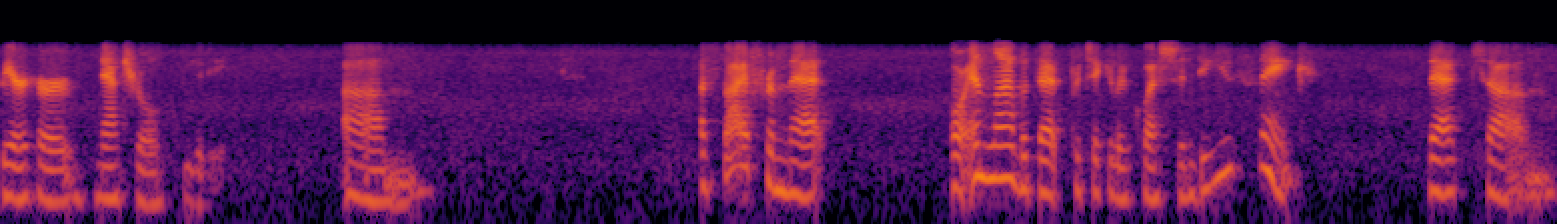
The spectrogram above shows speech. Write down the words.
bear her natural beauty. Um, aside from that, or in line with that particular question, do you think that um,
